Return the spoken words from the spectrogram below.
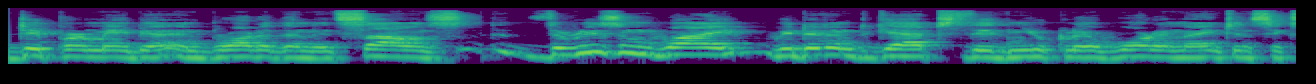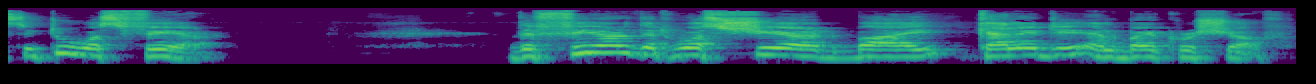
deeper maybe and broader than it sounds. The reason why we didn't get the nuclear war in 1962 was fear. The fear that was shared by Kennedy and by Khrushchev.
